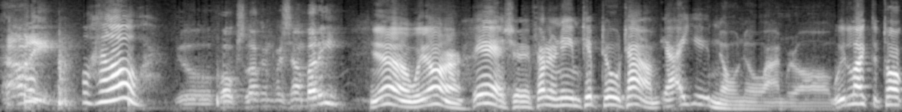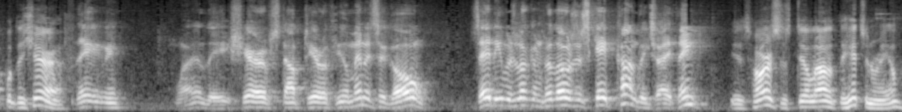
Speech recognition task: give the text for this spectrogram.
Howdy. Oh, hello. You folks looking for somebody? Yeah, we are. Yes, a fellow named Tiptoe Tom. Yeah, you, no, no, I'm wrong. We'd like to talk with the sheriff. They. Well, the sheriff stopped here a few minutes ago. Said he was looking for those escaped convicts, I think. His horse is still out at the hitching rail.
